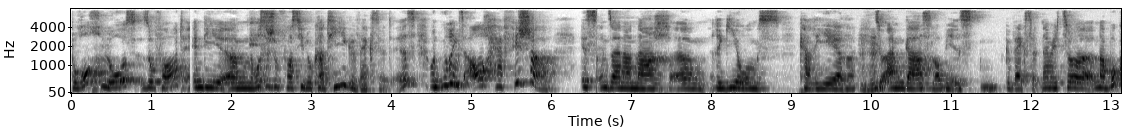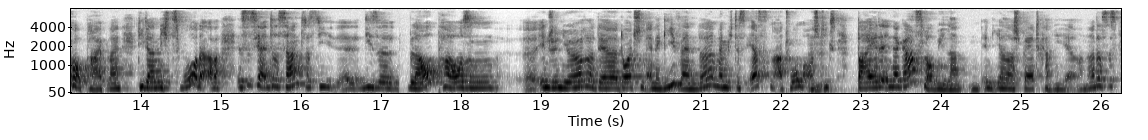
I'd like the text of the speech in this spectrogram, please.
bruchlos sofort in die ähm, russische Fossilokratie gewechselt ist. Und übrigens auch Herr Fischer ist in seiner Nachregierungskarriere ähm, mhm. zu einem Gaslobbyisten gewechselt, nämlich zur Nabucco-Pipeline, die dann nichts wurde. Aber es ist ja interessant, dass die, äh, diese Blaupausen Ingenieure der deutschen Energiewende, nämlich des ersten Atomausstiegs, mhm. beide in der Gaslobby landen in ihrer Spätkarriere. Ne? Das ist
